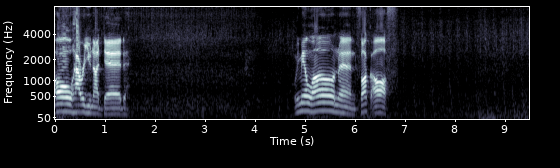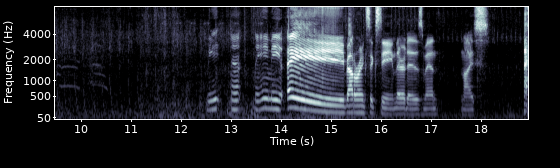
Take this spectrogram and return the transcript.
Oh, how are you not dead? Leave me alone, man. Fuck off. Me, uh, me. Hey, battle rank 16. There it is, man. Nice.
